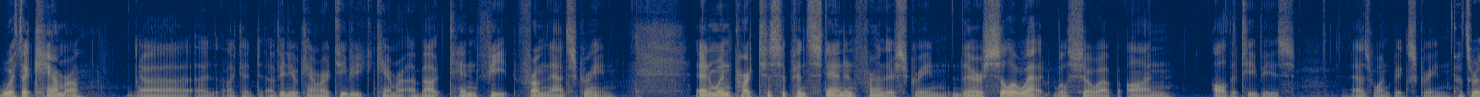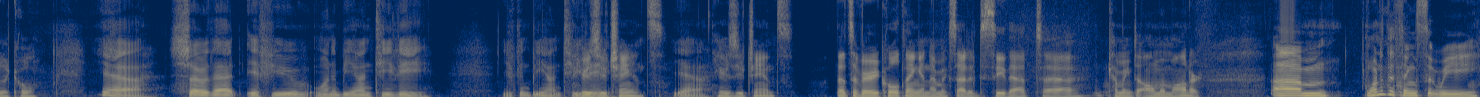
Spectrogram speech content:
With a camera, uh, a, like a, a video camera or TV camera, about 10 feet from that screen. And when participants stand in front of their screen, their silhouette will show up on all the TVs as one big screen. That's really cool. Yeah, so that if you want to be on TV, you can be on TV. Here's your chance. Yeah. Here's your chance. That's a very cool thing, and I'm excited to see that uh, coming to Alma Mater. Um, one of the things that we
